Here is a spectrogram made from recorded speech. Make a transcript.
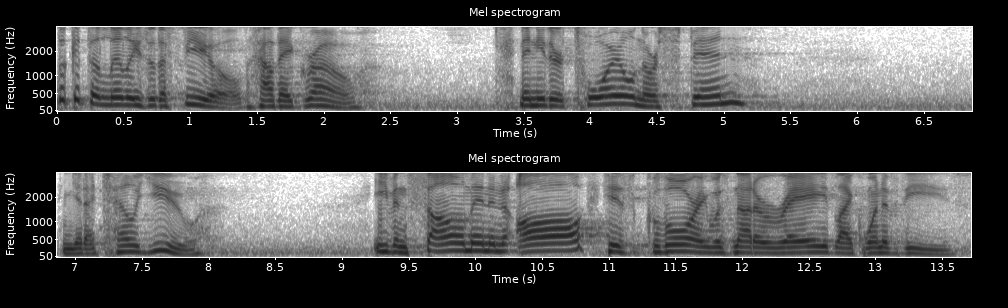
Look at the lilies of the field, how they grow. They neither toil nor spin. And yet I tell you, even Solomon in all his glory was not arrayed like one of these.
